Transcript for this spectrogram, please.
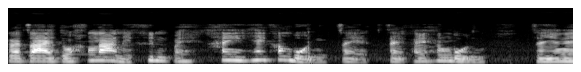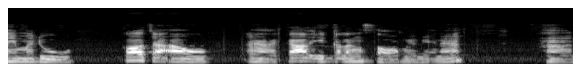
กระจายตัวข้างล่างเนี่ยขึ้นไปให้ให้ข้างบน แจกแจกให้ข้างบน จะยังไงมาดู ก็จะเอาอ่า 9x กำลังสองแบบนี้นะ หาร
